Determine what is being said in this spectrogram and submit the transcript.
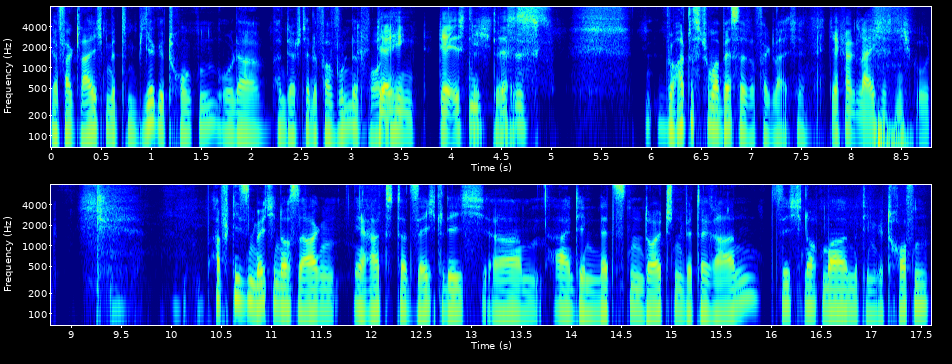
der Vergleich mit einem Bier getrunken oder an der Stelle verwundet worden. Der hinkt, der ist nicht, der das ist, Du hattest schon mal bessere Vergleiche. der Vergleich ist nicht gut. Abschließend möchte ich noch sagen, er hat tatsächlich ähm, den letzten deutschen Veteran sich nochmal mit ihm getroffen.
